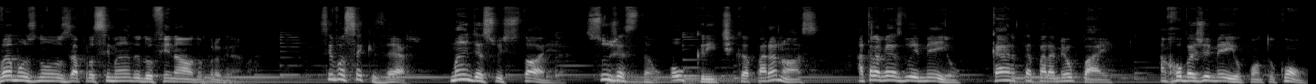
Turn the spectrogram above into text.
Vamos nos aproximando do final do programa. Se você quiser, Mande a sua história, sugestão ou crítica para nós através do e-mail cartaparaMeuPai@gmail.com.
